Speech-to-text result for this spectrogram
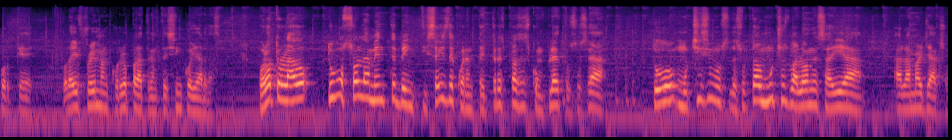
Porque por ahí Freeman corrió para 35 yardas. Por otro lado, tuvo solamente 26 de 43 pases completos, o sea, tuvo muchísimos, le soltaron muchos balones ahí a, a Lamar Jackson.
